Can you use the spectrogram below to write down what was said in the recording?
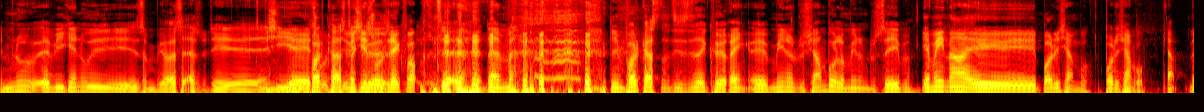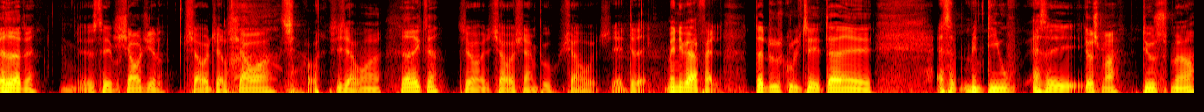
Jamen nu er vi igen ude i, som vi også, altså det er Det vil en- sige, en øh, podcast, det vil sige, der jeg kører, det ikke frem. det, nej, men, det er en podcast, der de sidder og kører ring. Øh, mener du shampoo, eller mener du sæbe? Jeg mener øh, body shampoo. Body shampoo. Ja, Hvad hedder det? øh, sæbe. Shower gel. Shower gel. Shower. Shower, shower, Hedder det ikke det? shower, shower shampoo. Shower, ja, det ved jeg ikke. Men i hvert fald, da du skulle til, der, øh, altså, men det er jo, altså, Det var smør. Det er jo smør,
